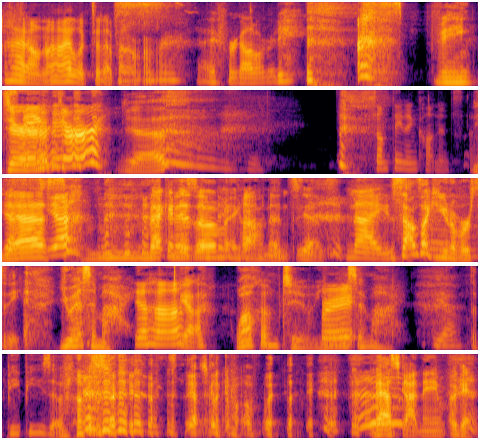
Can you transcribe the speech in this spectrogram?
I don't know. I looked it up. I don't remember. I forgot already. Sphincter. Sphincter? Yes. Something incontinence. Yes. Yeah. Mechanism, Mechanism incontinence. incontinence. Yes. It Nice. sounds like a university. USMI. Uh huh. Yeah. Welcome to Right. USMI. Yeah. The PPs of. I was going to come up with a mascot name. Okay.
